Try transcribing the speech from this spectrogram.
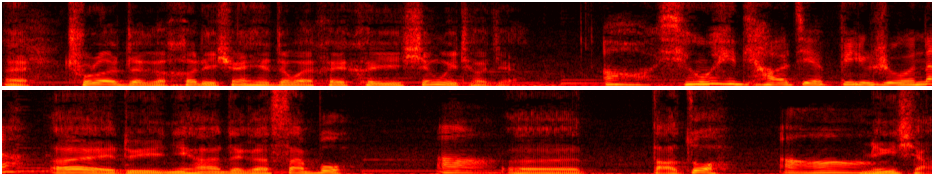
哎，除了这个合理宣泄之外，还可以行为调节。哦，行为调节，比如呢，哎，对，你看这个散步，啊，呃，打坐、哦，冥想，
